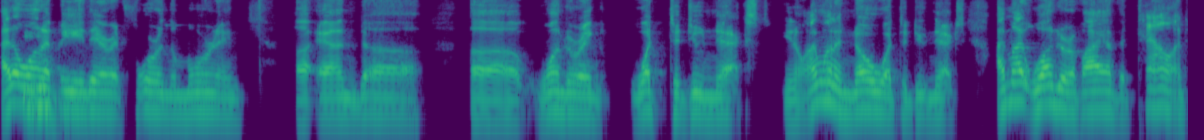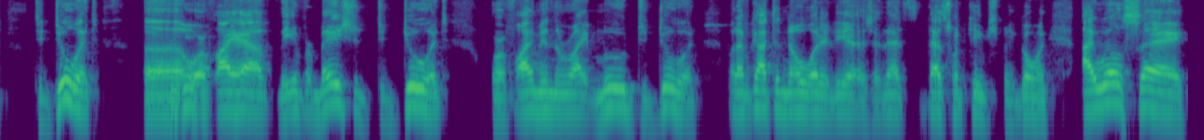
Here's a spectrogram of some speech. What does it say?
I don't want to mm-hmm. be there at four in the morning uh, and uh, uh, wondering what to do next. You know, I want to know what to do next. I might wonder if I have the talent to do it, uh, mm-hmm. or if I have the information to do it, or if I'm in the right mood to do it. But I've got to know what it is, and that's that's what keeps me going. I will say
